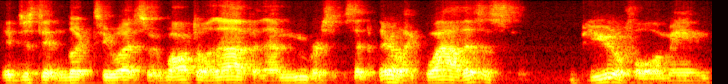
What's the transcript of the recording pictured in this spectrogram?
it just didn't look too much. So we walked on up, and I remember sitting up there like, "Wow, this is beautiful." I mean,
